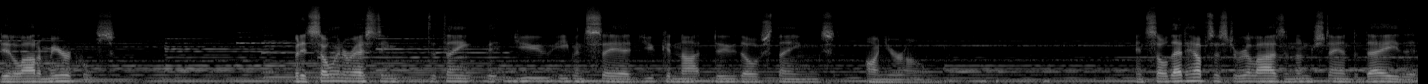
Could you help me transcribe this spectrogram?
did a lot of miracles. But it's so interesting to think that you even said you could not do those things on your own. And so that helps us to realize and understand today that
